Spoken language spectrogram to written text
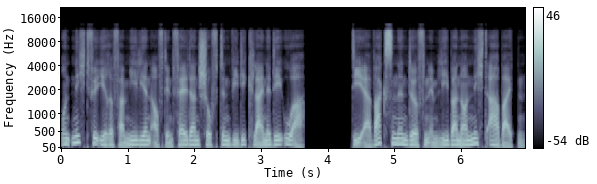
und nicht für ihre Familien auf den Feldern schuften wie die kleine DUA. Die Erwachsenen dürfen im Libanon nicht arbeiten.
